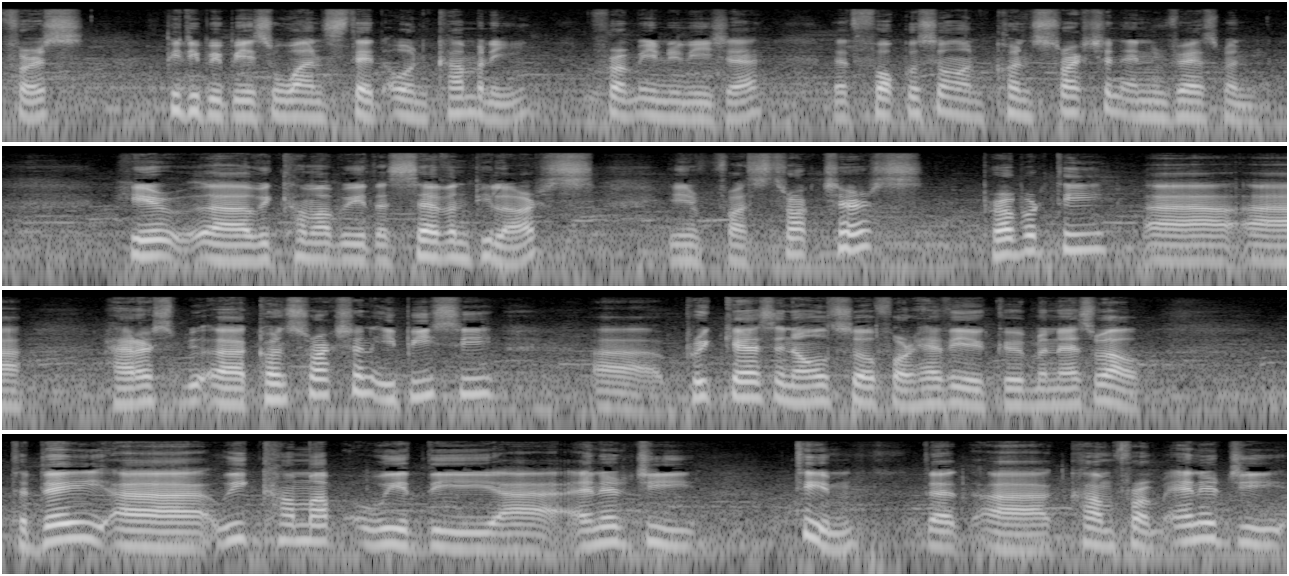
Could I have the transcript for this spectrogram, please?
first PTPP is one state-owned company from Indonesia that focuses on construction and investment. Here uh, we come up with the seven pillars: infrastructures, property, uh, uh, uh, construction, EPC, precast, and also for heavy equipment as well. Today we come up with the energy team that come from energy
